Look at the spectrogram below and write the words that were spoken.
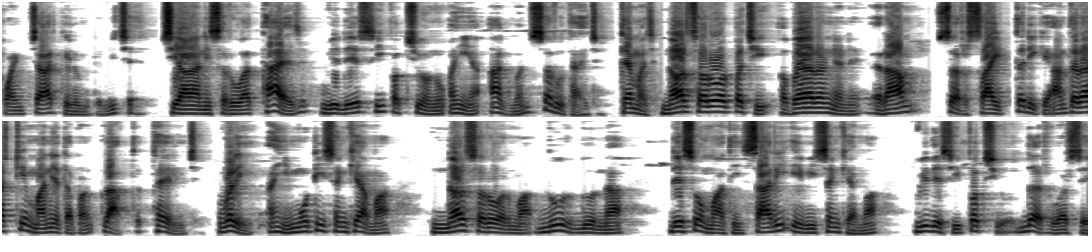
પોઈન્ટ ચાર કિલોમીટરની છે. શિયાળાની શરૂઆત થાય જ વિદેશી પક્ષીઓનું અહીંયા આગમન શરૂ થાય છે. તેમજ નળ સરોવર પછી અભયારણ્યને રામસર સાઇટ તરીકે આંતરરાષ્ટ્રીય માન્યતા પણ પ્રાપ્ત થયેલી છે. વળી અહીં મોટી સંખ્યામાં નળ સરોવરમાં દૂર દૂરના દેશોમાંથી સારી એવી સંખ્યામાં વિદેશી પક્ષીઓ દર વર્ષે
